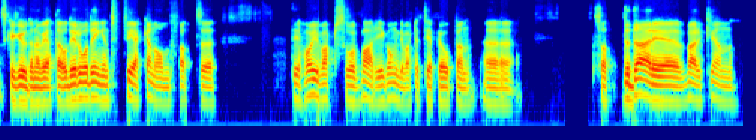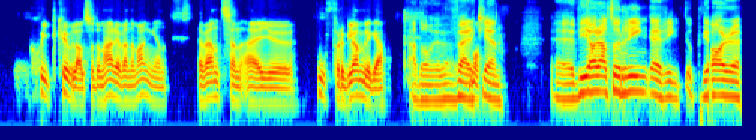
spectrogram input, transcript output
ska gudarna veta och det råder ingen tvekan om för att eh, det har ju varit så varje gång det varit ett TP Open. Eh, så att det där är verkligen skitkul alltså. De här evenemangen, eventsen är ju oförglömliga. Ja, de är verkligen. Måste... Eh, vi har alltså ring, äh, ringt upp. Vi har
